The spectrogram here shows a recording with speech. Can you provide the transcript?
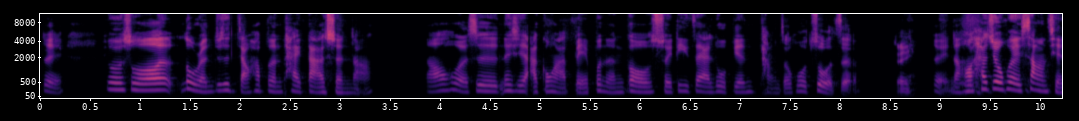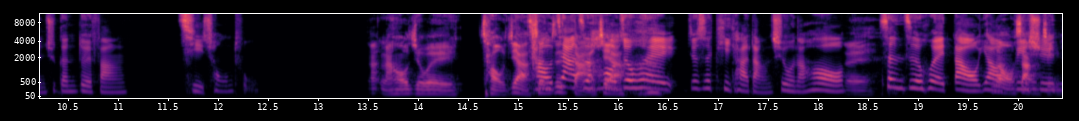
对，就是说路人就是讲话不能太大声啊，然后或者是那些阿公阿伯不能够随地在路边躺着或坐着，对，对，然后他就会上前去跟对方起冲突，那然后就会吵架，吵架之后就会就是 K 卡挡住，然后甚至会到要必须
